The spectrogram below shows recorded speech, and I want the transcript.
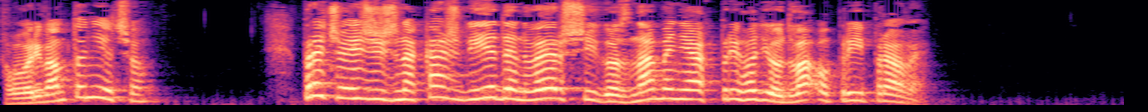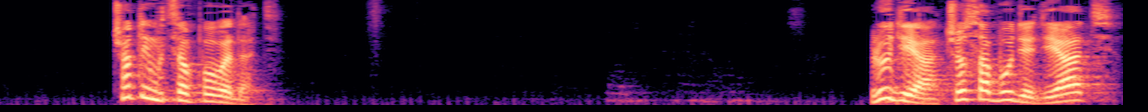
Hovorí vám to niečo? Prečo Ježiš na každý jeden veršík o znameniach prihodil dva o príprave? Čo tým chcel povedať? Ľudia, čo sa bude diať,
